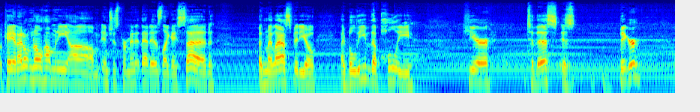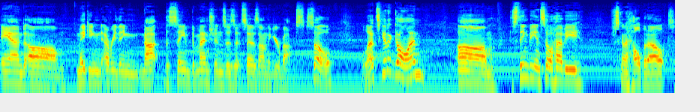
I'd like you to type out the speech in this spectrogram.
Okay, and I don't know how many um, inches per minute that is. Like I said in my last video, I believe the pulley here to this is bigger and um, making everything not the same dimensions as it says on the gearbox. So let's get it going. Um, this thing being so heavy, just gonna help it out.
